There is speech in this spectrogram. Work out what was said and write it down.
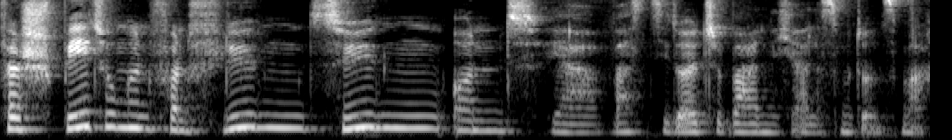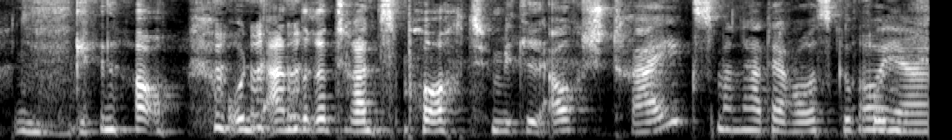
Verspätungen von Flügen, Zügen und ja, was die Deutsche Bahn nicht alles mit uns macht. Genau. Und andere Transportmittel, auch Streiks. Man hat herausgefunden, oh ja.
